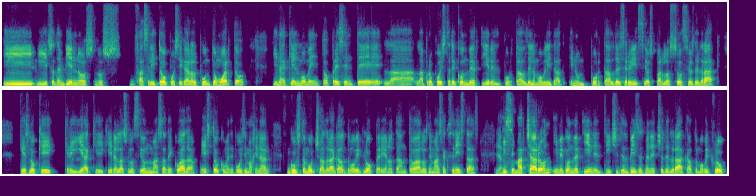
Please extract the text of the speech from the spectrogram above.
Y, eso también nos, nos facilitó pues, llegar al punto muerto. Y en aquel momento presenté la, la, propuesta de convertir el portal de la movilidad en un portal de servicios para los socios de DRAC, que es lo que creía que, que, era la solución más adecuada. Esto, como te puedes imaginar, gusta mucho al DRAC Automobile Club, pero ya no tanto a los demás accionistas. Y se marcharon y me convertí en el Digital Business Manager del DRAC Automobile Club.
